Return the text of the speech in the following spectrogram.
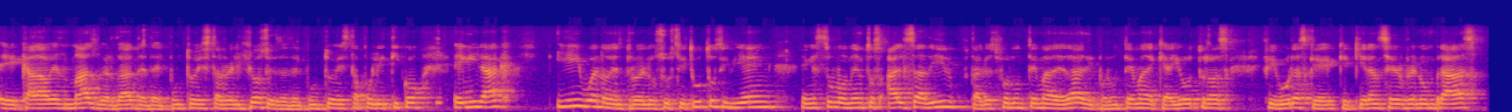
eh, cada vez más, ¿verdad? Desde el punto de vista religioso y desde el punto de vista político en Irak y bueno, dentro de los sustitutos, si bien en estos momentos Al-Sadir, tal vez por un tema de edad y por un tema de que hay otras figuras que, quieran ser renombradas,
